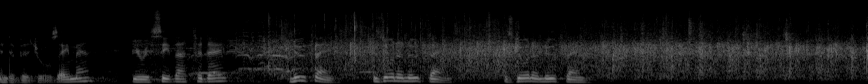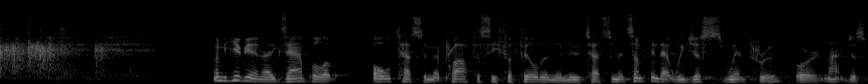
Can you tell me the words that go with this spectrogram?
individuals. Amen? You receive that today? New thing. He's doing a new thing. He's doing a new thing. Let me give you an example of Old Testament prophecy fulfilled in the New Testament, something that we just went through, or not just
